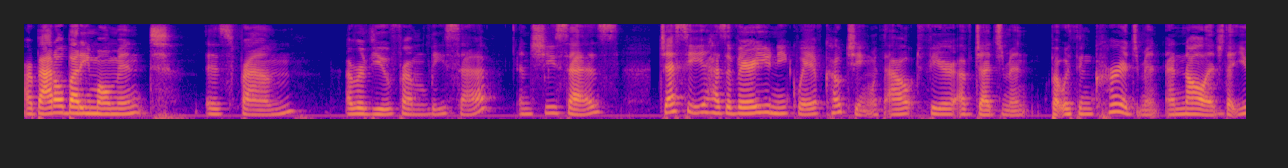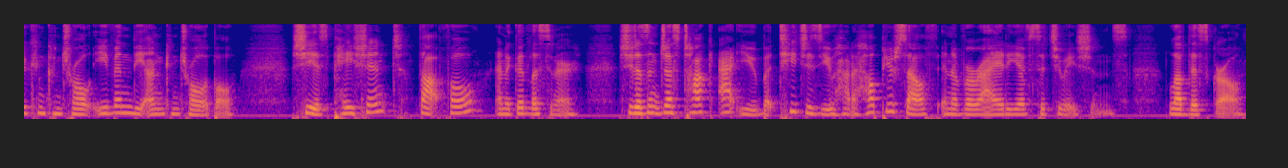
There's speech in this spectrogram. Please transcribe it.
Our battle buddy moment is from a review from Lisa, and she says, Jessie has a very unique way of coaching without fear of judgment, but with encouragement and knowledge that you can control even the uncontrollable. She is patient, thoughtful, and a good listener. She doesn't just talk at you, but teaches you how to help yourself in a variety of situations. Love this girl.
